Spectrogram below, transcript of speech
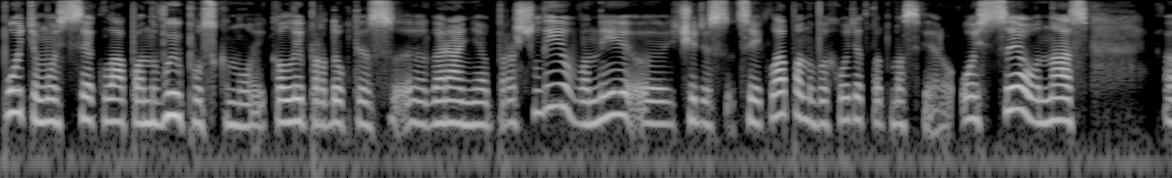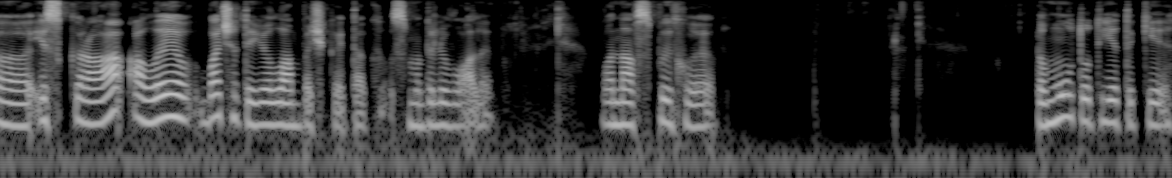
Потім ось це клапан випускної. Коли продукти згорання е, пройшли, вони е, через цей клапан виходять в атмосферу. Ось це у нас е, іскра, але бачите, її лампочкою так смоделювали. Вона вспихує. Тому тут є такі.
